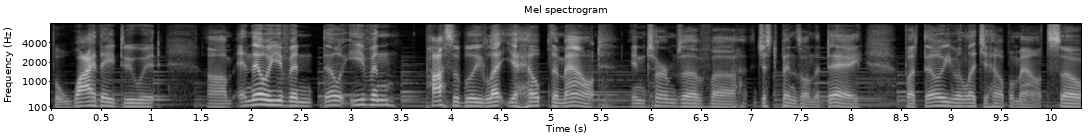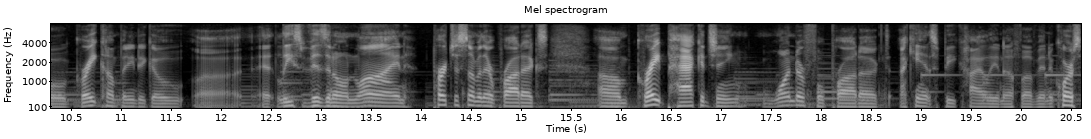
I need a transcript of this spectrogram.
but why they do it. Um, and they'll even they'll even possibly let you help them out in terms of uh, just depends on the day, but they'll even let you help them out. So great company to go uh, at least visit online, purchase some of their products. Um, great packaging, wonderful product. I can't speak highly enough of it. And of course,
